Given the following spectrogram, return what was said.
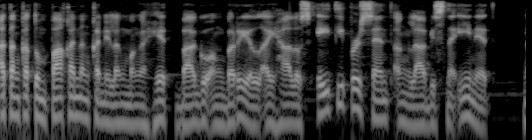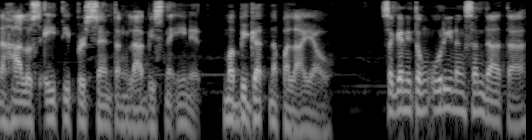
at ang katumpakan ng kanilang mga hit bago ang baril ay halos 80% ang labis na init na halos 80% ang labis na init, mabigat na palayaw. Sa ganitong uri ng sandata,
